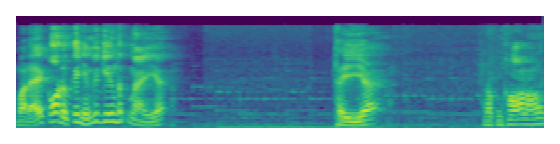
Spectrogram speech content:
Mà để có được cái những cái kiến thức này á, thì á, nó cũng khó nói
